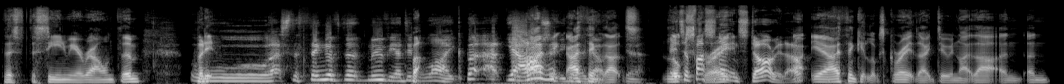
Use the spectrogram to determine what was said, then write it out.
the the scenery around them, but it. That's the thing of the movie I didn't like. But uh, yeah, I'll I absolutely think I give think go. that's Yeah. looks It's a fascinating great. story, though. Uh, yeah, I think it looks great, like doing like that, and and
